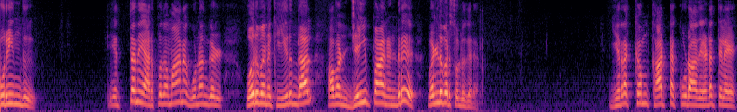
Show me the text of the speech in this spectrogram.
புரிந்து எத்தனை அற்புதமான குணங்கள் ஒருவனுக்கு இருந்தால் அவன் ஜெயிப்பான் என்று வள்ளுவர் சொல்லுகிறார். இரக்கம் காட்டக்கூடாத இடத்துல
